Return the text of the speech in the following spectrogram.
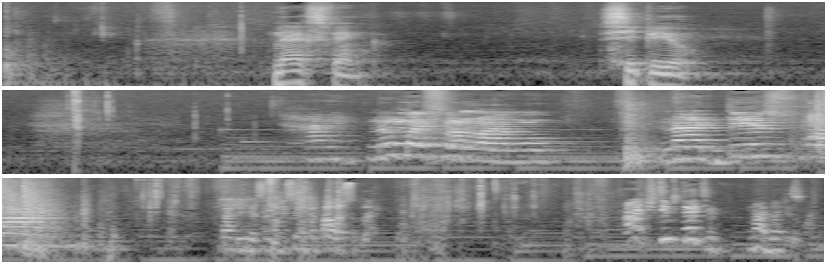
Next thing. CPU. Hai, nu mai filmam Not this one. Hai, știi pe Not this one.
